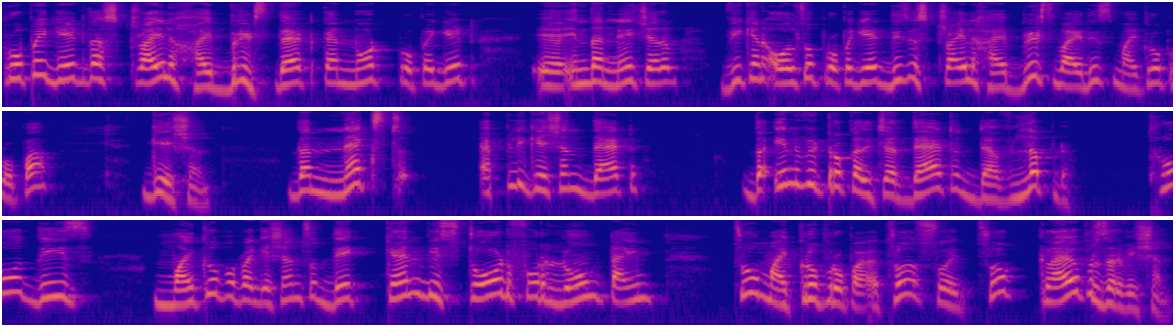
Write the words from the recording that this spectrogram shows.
propagate the sterile hybrids that cannot propagate uh, in the nature we can also propagate these sterile hybrids by this micropropagation. The next application that the in vitro culture that developed through these micropropagation so they can be stored for long time through micropropagation through so through cryopreservation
